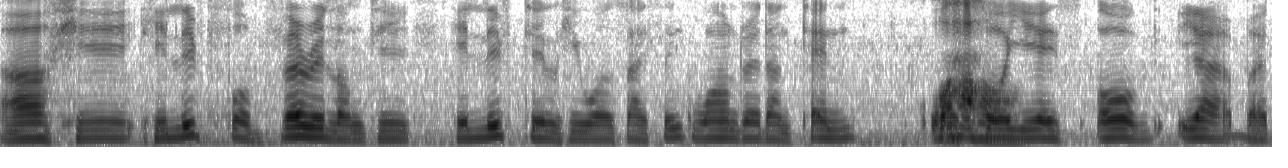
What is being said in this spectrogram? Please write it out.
Uh, he he lived for very long. He he lived till he was, I think, 110 or so years old. Yeah, but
